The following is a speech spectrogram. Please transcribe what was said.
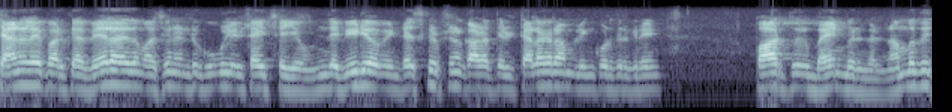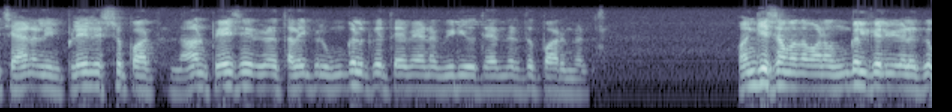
சேனலை பார்க்க வேலாயுதம் அஸ்வின் என்று கூகுளில் டைப் செய்யவும். இந்த வீடியோவின் டெஸ்கிரிப்ஷன் காலத்தில் டெலகிராம் லிங்க் கொடுத்திருக்கிறேன். பார்த்து பயன்பெறுங்கள். நமது சேனலின் பிளேலிஸ்ட்டு பார்த்து நான் பேசியிருக்கிற தலைப்பில் உங்களுக்கு தேவையான வீடியோ தேர்ந்தெடுத்து பாருங்கள். வங்கி சம்பந்தமான உங்கள் கேள்விகளுக்கு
